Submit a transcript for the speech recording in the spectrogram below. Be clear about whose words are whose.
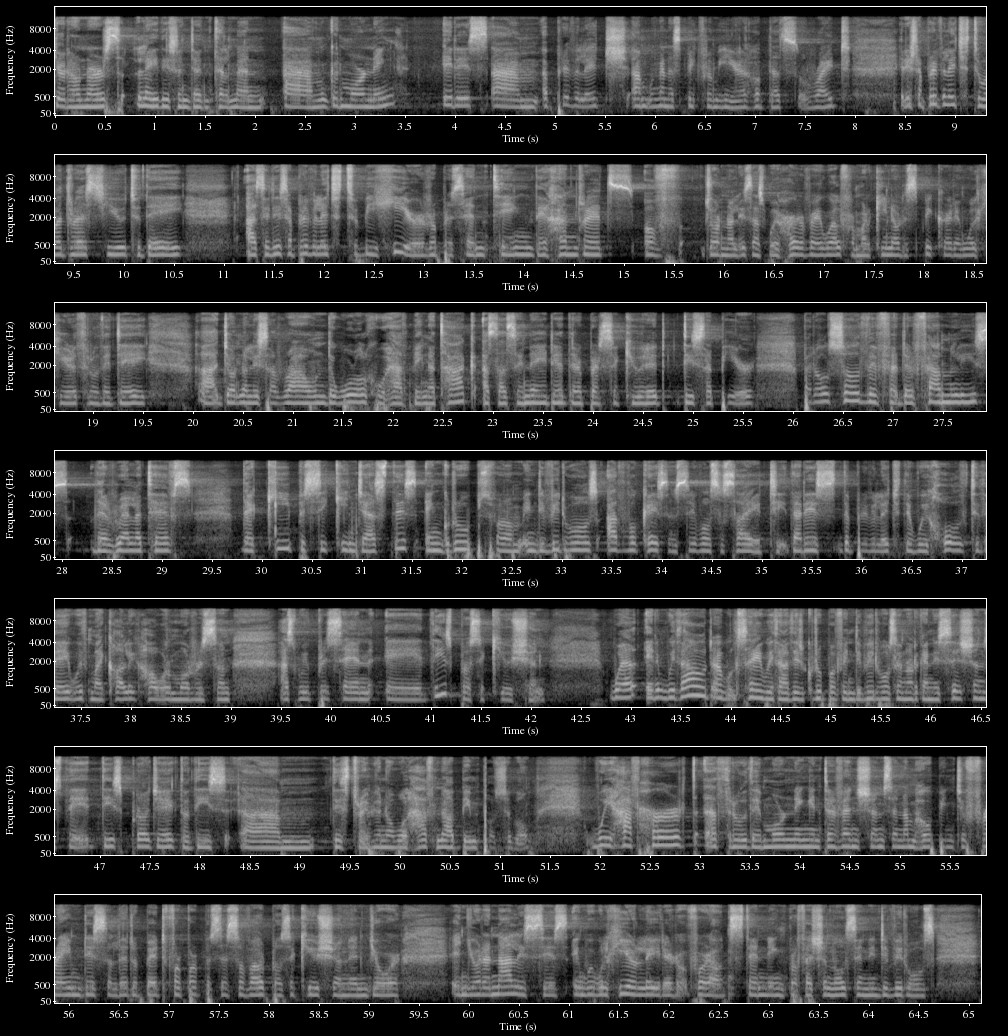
Speaker 1: Your Honors, ladies and gentlemen, um, good morning. It is um, a privilege, I'm going to speak from here, I hope that's all right. It is a privilege to address you today as it is a privilege to be here representing the hundreds of journalists, as we heard very well from our keynote speaker, and we'll hear through the day, uh, journalists around the world who have been attacked, assassinated, they're persecuted, disappear, but also the, their families, their relatives, they keep seeking justice and groups from individuals, advocates and civil society. That is the privilege that we hold today with my colleague Howard Morrison as we present uh, this prosecution. Well, and without, I will say, without this group of individuals and organizations, the, this project or this, um, this tribunal would have not been possible. We have heard uh, through the morning interventions, and I'm hoping to frame this a little bit for purposes of our prosecution and your, and your analysis, and we will hear later for outstanding professionals and individuals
